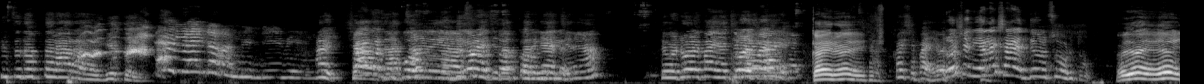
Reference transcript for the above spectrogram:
तिचं दप्तर हारावं घेतोय. हाय, काय शाळेत? दुसऱ्याचे दप्तर घ्यायचे. ना? तेव्हा डोळे डोळे रे? कसे रोशन याला शाळेत देऊन सोड तू अय, अय, अय,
